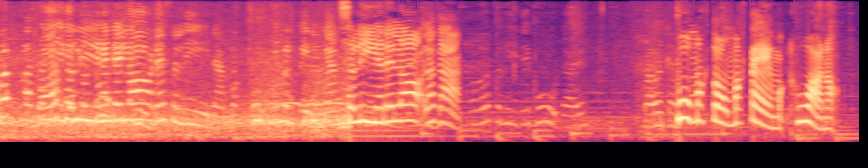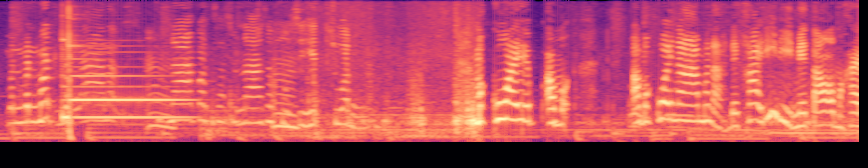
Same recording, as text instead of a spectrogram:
มืดละซอสลีให้ได้ล่อได้สลีนะมันพุกนี่มันเป็นอย่างนั้นสลีให้ได้เลาะแล้วก็เออสลีได้พูดได้ปลูกมักตงมักแตงมักทั่วเนาะมันมันมืดหน้าก็ซาสุนาสปูสิเฮ็ดชวนมะกล้วยเอามา เอามะกล้วยน้ำมันน่ะเดี๋ยวค่ายดีดีๆเมตาเอามาค่าย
